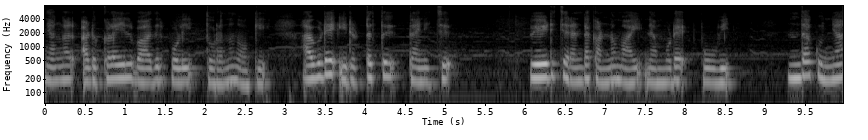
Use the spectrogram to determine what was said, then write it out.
ഞങ്ങൾ അടുക്കളയിൽ വാതിൽ പൊളി തുറന്നു നോക്കി. അവിടെ ഇരുട്ടത്ത് തനിച്ച് വേടിച്ചിരണ്ട കണ്ണുമായി നമ്മുടെ പൂവി. എന്താ കുഞ്ഞാ?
